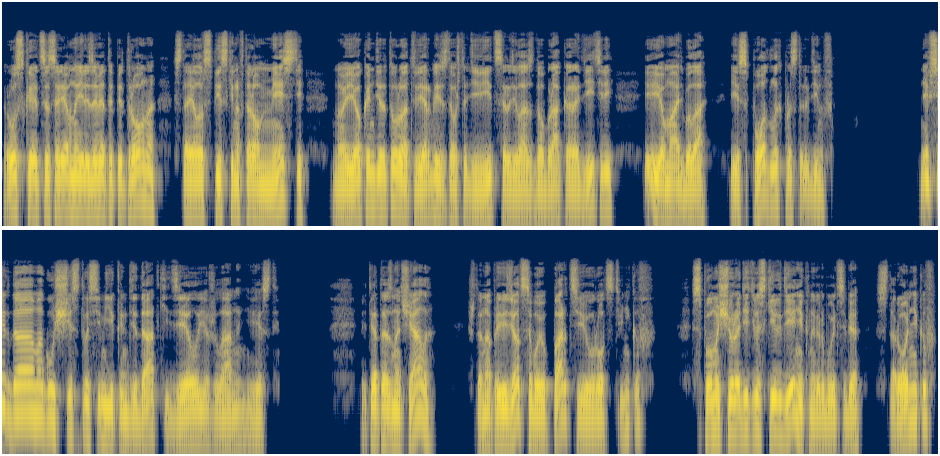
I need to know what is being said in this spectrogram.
Русская цесаревна Елизавета Петровна стояла в списке на втором месте, но ее кандидатуру отвергли из-за того, что девица родилась до брака родителей, и ее мать была из подлых простолюдинов. Не всегда могущество семьи кандидатки делало ее желанной невестой. Ведь это означало, что она привезет с собой партию родственников, с помощью родительских денег навербует себе сторонников.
